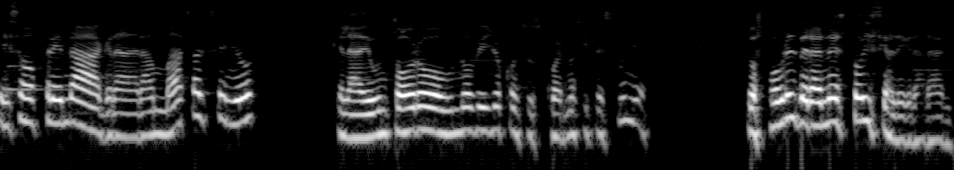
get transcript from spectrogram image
Esa ofrenda agradará más al Señor que la de un toro o un novillo con sus cuernos y pezuñas. Los pobres verán esto y se alegrarán.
